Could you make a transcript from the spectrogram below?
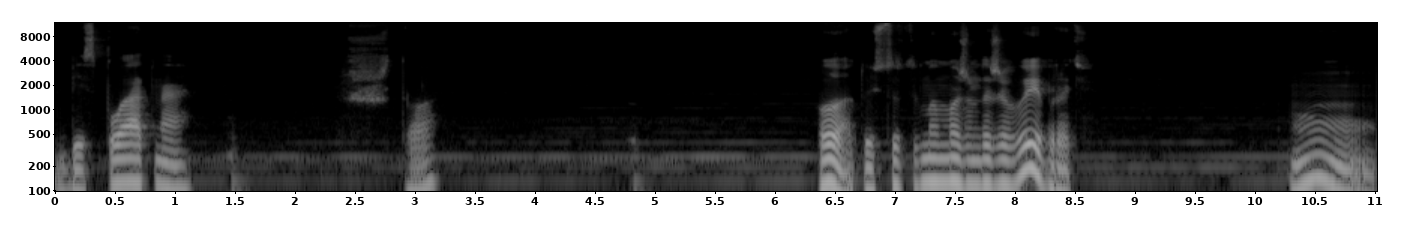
бесплатно. Что? О, то есть тут мы можем даже выбрать. О,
